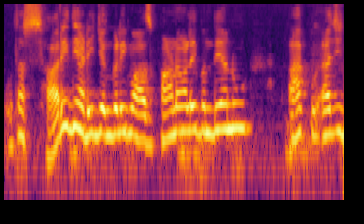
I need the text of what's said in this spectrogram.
ਉਹ ਤਾਂ ਸਾਰੀ ਦਿਹਾੜੀ ਜੰਗਲੀ ਮਾਸ ਖਾਣ ਵਾਲੇ ਬੰਦਿਆਂ ਨੂੰ ਆਹ ਚੀਜ਼ਾਂ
